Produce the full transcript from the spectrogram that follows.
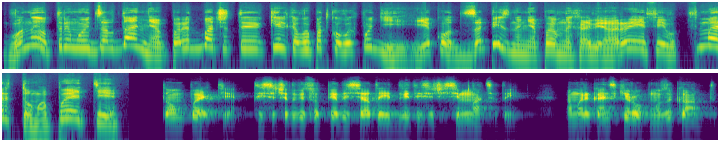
Вони отримують завдання передбачити кілька випадкових подій, як от запізнення певних авіарейсів, смерть Тома Петті. Том Петті, 1950-2017. Американський рок-музикант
